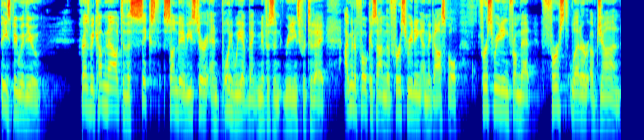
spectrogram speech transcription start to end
Peace be with you. Friends, we come now to the sixth Sunday of Easter, and boy, do we have magnificent readings for today. I'm going to focus on the first reading and the gospel. First reading from that first letter of John.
